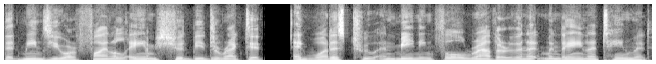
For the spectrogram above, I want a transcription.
that means your final aim should be directed at what is true and meaningful rather than at mundane attainment.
